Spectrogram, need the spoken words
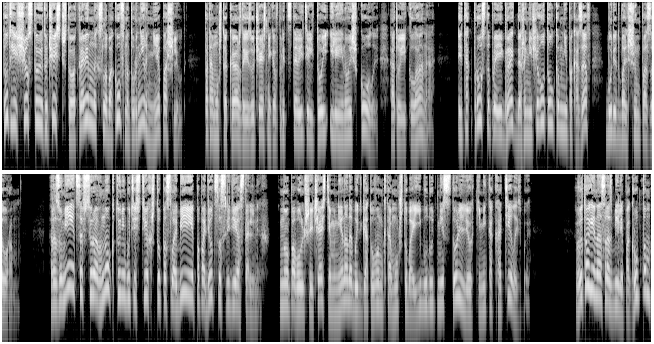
Тут еще стоит учесть, что откровенных слабаков на турнир не пошлют, потому что каждый из участников представитель той или иной школы, а то и клана. И так просто проиграть, даже ничего толком не показав, будет большим позором. Разумеется, все равно кто-нибудь из тех, что послабее, попадется среди остальных. Но по большей части мне надо быть готовым к тому, что бои будут не столь легкими, как хотелось бы. В итоге нас разбили по группам,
